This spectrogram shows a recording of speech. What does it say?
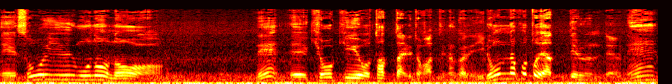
えーそういうものの、ね、えー供給を断ったりとかってなんかね、いろんなことをやってるんだよね。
